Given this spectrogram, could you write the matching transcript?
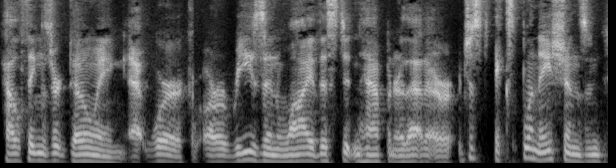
how things are going at work or a reason why this didn't happen or that, or just explanations and,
